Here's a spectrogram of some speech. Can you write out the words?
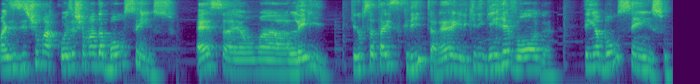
Mas existe uma coisa chamada bom senso. Essa é uma lei que não precisa estar escrita, né? E que ninguém revoga. Tenha bom senso.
